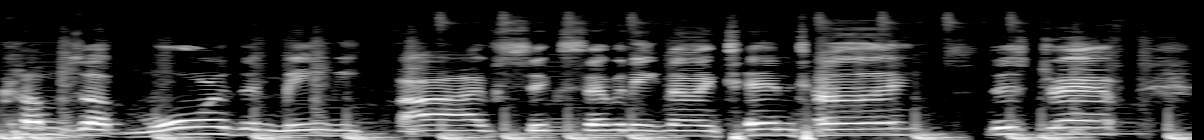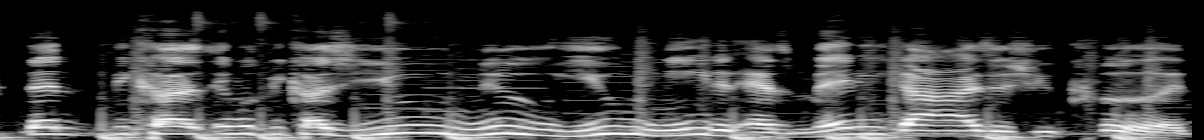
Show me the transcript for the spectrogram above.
comes up more than maybe five, six, seven, eight, nine, ten times this draft, then because it was because you knew you needed as many guys as you could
